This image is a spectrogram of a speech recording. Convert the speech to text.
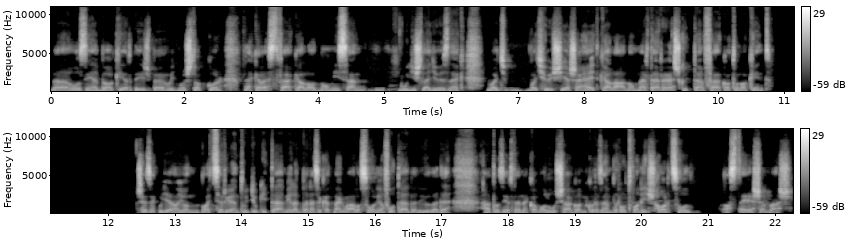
belehozni ebbe a kérdésbe, hogy most akkor nekem ezt fel kell adnom, hiszen úgy is legyőznek, vagy, vagy hősiesen helyt kell állnom, mert erre esküdtem fel katonaként és ezek ugye nagyon nagyszerűen tudjuk itt elméletben ezeket megválaszolni a fotelben ülve, de hát azért ennek a valósága, amikor az ember ott van és harcol, az teljesen más.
